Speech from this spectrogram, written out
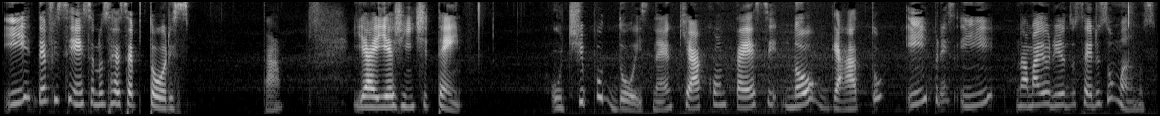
e deficiência nos receptores, tá? E aí a gente tem o tipo 2, né, que acontece no gato e, e na maioria dos seres humanos.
